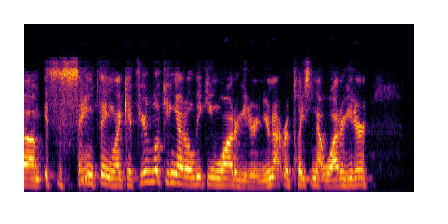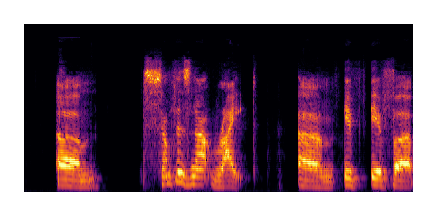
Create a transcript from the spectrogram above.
um, it's the same thing. Like if you're looking at a leaking water heater and you're not replacing that water heater, um, something's not right. Um, if if uh,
